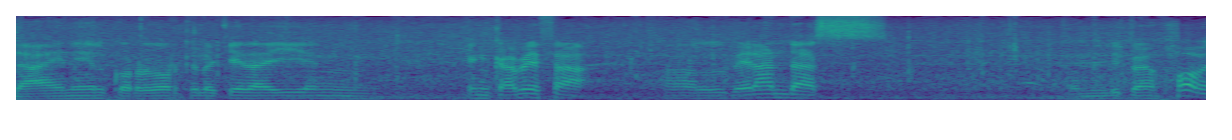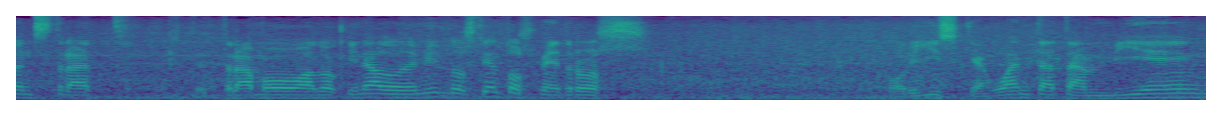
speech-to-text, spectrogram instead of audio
Da en el corredor que le queda ahí en, cabeza al Verandas en Lippenhovenstraat. Este tramo adoquinado de 1200 metros. Moris que aguanta también.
